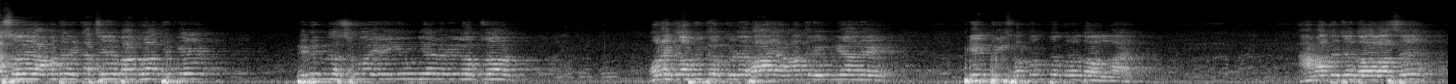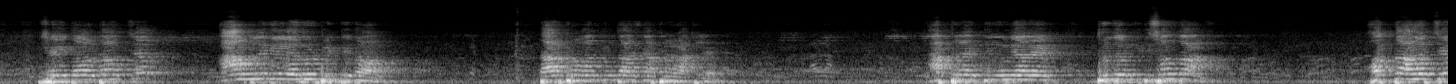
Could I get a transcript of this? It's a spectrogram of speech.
আসলে আমাদের কাছে বাংলা থেকে বিভিন্ন সময় এই ইউনিয়নের লোকজন অনেক অভিযোগ করে, ভাই, আমাদের ইউনিয়নে বিএনপি স্বতন্ত্র কোনো দল নাই। আমাদের যে দল আছে, সেই দলটা হচ্ছে আওয়ামী লীগের লেজুর ভিত্তি দল। তার প্রমাণ কিন্তু আজকে আপনারা রাখলেন। আপনারা ইউনিয়নের দুজন কৃতি সন্তান হত্যা হচ্ছে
